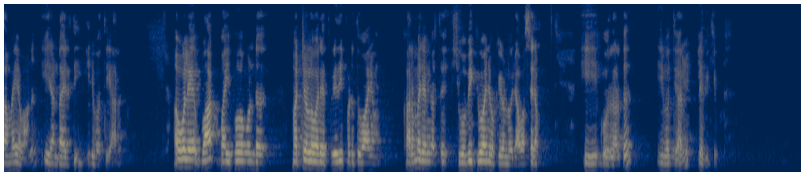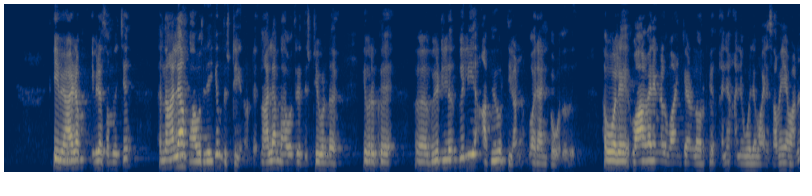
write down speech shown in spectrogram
സമയമാണ് ഈ രണ്ടായിരത്തി ഇരുപത്തിയാറ് അതുപോലെ വാക് വൈഭവം കൊണ്ട് മറ്റുള്ളവരെ പ്രീതിപ്പെടുത്തുവാനും കർമ്മരംഗത്ത് ശോഭിക്കുവാനും ഒക്കെയുള്ള ഒരു അവസരം ഈ കൂറുകാർക്ക് ഇരുപത്തിയാറിൽ ലഭിക്കും. ഈ വ്യാഴം ഇവരെ സംബന്ധിച്ച് നാലാം ഭാവത്തിലേക്കും ദൃഷ്ടി ചെയ്യുന്നുണ്ട്. നാലാം ഭാവത്തിലെ ദൃഷ്ടി കൊണ്ട് ഇവർക്ക് വീട്ടിൽ വലിയ അഭിവൃദ്ധിയാണ് വരാൻ പോകുന്നത്. അതുപോലെ വാഹനങ്ങൾ വാങ്ങിക്കാനുള്ളവർക്ക് അനുകൂലമായ സമയമാണ്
